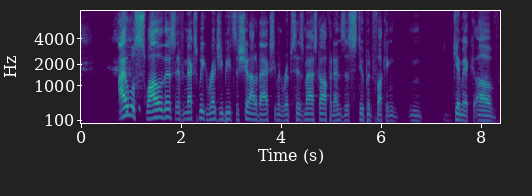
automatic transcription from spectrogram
I will swallow this if next week Reggie beats the shit out of Axiom and rips his mask off and ends this stupid fucking mm, gimmick of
